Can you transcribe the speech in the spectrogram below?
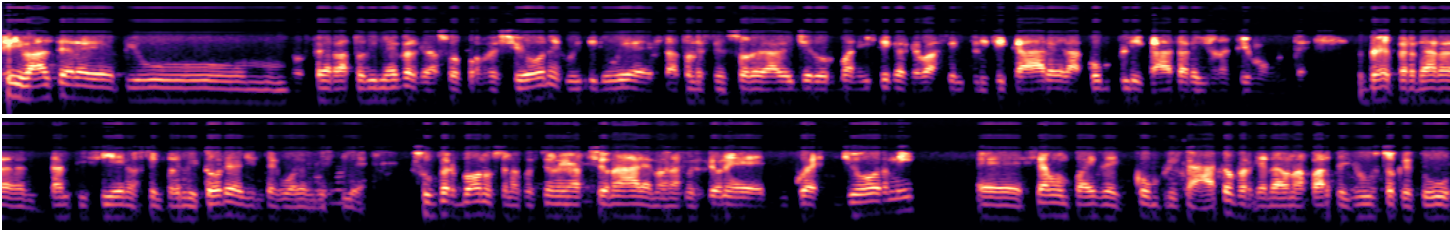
Sì, Walter è più ferrato di me perché è la sua professione, quindi lui è stato l'estensore della legge urbanistica che va a semplificare la complicata regione Piemonte, per, per dare tanti sì ai nostri imprenditori e alla gente che vuole investire. Super bonus è una questione nazionale, ma è una questione di questi giorni. Eh, siamo un paese complicato perché da una parte è giusto che tu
